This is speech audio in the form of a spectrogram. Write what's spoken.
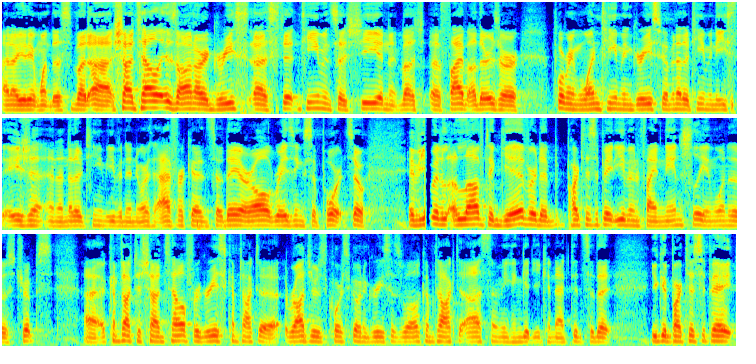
I know you didn't want this, but uh, Chantel is on our Greece uh, team, and so she and about uh, five others are forming one team in Greece. We have another team in East Asia and another team even in North Africa, and so they are all raising support. So if you would love to give or to participate even financially in one of those trips, uh, come talk to Chantel for Greece. Come talk to Rogers, of course, going to Greece as well. Come talk to us, and we can get you connected so that you could participate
